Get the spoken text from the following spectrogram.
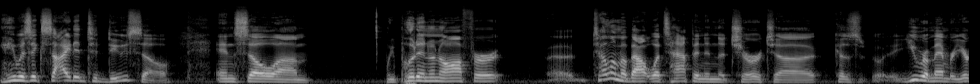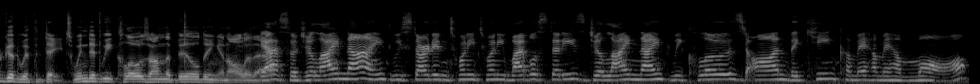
He was excited to do so. And so um, we put in an offer. Uh, tell them about what's happened in the church because uh, you remember you're good with the dates. When did we close on the building and all of that? Yeah so july 9th we started in 2020 bible studies. July 9th we closed on the king kamehameha mall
